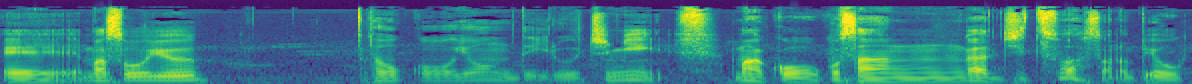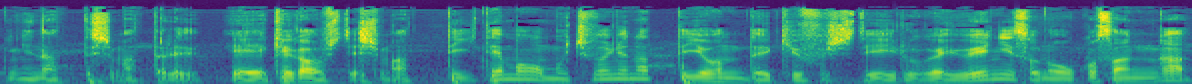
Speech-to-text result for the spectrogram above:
えー、まあ、そういう、投稿を読んでいるうちに、まあ、こう、お子さんが実はその病気になってしまったり、えー、怪我をしてしまっていても、夢中になって読んで寄付しているがゆえに、そのお子さんが、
